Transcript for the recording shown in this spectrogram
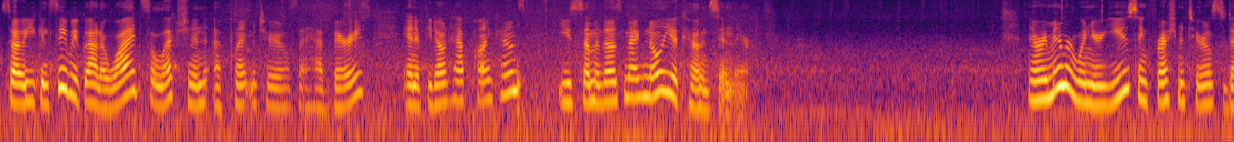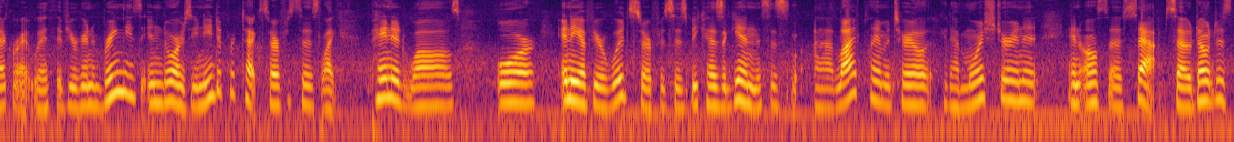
So you can see we've got a wide selection of plant materials that have berries. And if you don't have pine cones, use some of those magnolia cones in there. Now remember when you're using fresh materials to decorate with, if you're going to bring these indoors, you need to protect surfaces like painted walls or any of your wood surfaces because again this is uh, live plant material. It could have moisture in it and also sap. So don't just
